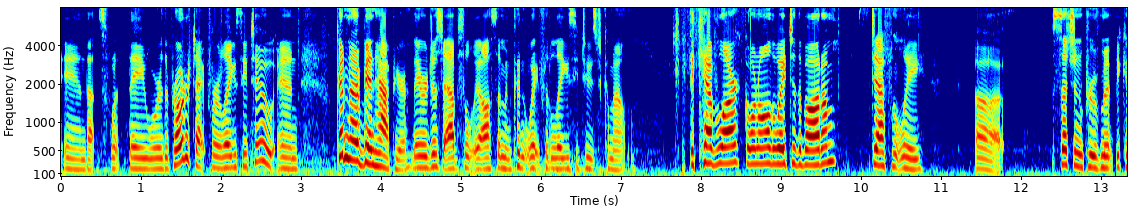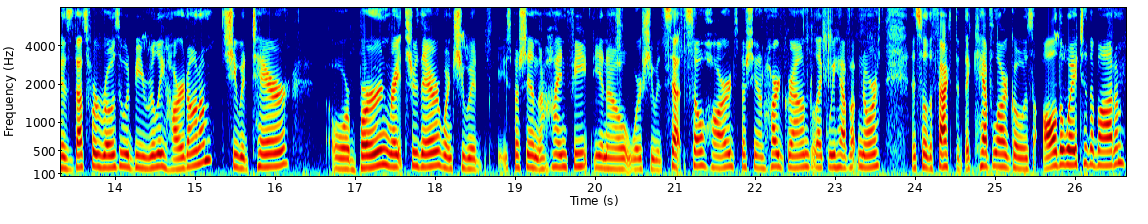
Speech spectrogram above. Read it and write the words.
and that's what they were the prototype for Legacy 2, and couldn't have been happier. They were just absolutely awesome and couldn't wait for the Legacy 2s to come out. The Kevlar going all the way to the bottom, definitely uh, such an improvement because that's where Rosa would be really hard on them. She would tear or burn right through there when she would, especially on the hind feet, you know, where she would set so hard, especially on hard ground like we have up north. And so the fact that the Kevlar goes all the way to the bottom,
